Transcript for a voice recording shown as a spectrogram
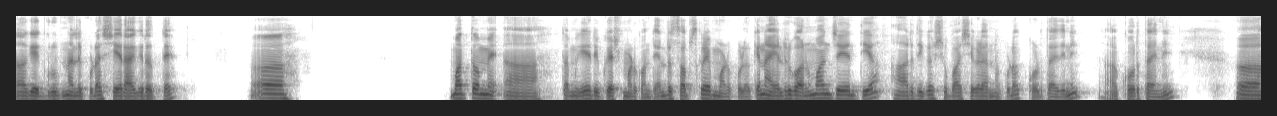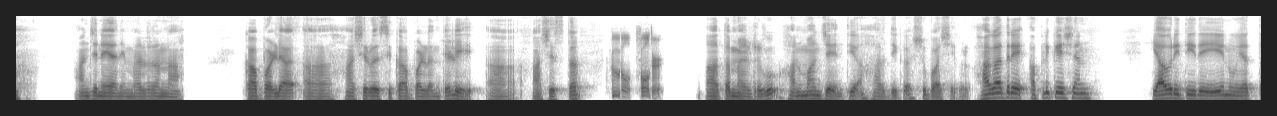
ಹಾಗೆ ಗ್ರೂಪ್ನಲ್ಲಿ ಕೂಡ ಶೇರ್ ಆಗಿರುತ್ತೆ. ಮತ್ತೊಮ್ಮೆ ತಮಗೆ ರಿಕ್ವೆಸ್ಟ್ ಮಾಡ್ಕೊತೀನಿ ಎಲ್ಲರೂ ಸಬ್ಸ್ಕ್ರೈಬ್ ಮಾಡ್ಕೊಳ್ಳೋಕೆ ನಾನು ಎಲ್ರಿಗೂ ಹನುಮಾನ್ ಜಯಂತಿಯ ಹಾರ್ದಿಕ ಶುಭಾಶಯಗಳನ್ನು ಕೂಡ ಕೊಡ್ತಾ ಇದ್ದೀನಿ ಕೋರ್ತಾ ಇದ್ದೀನಿ. ಆಂಜನೇಯ ನಿಮ್ಮೆಲ್ಲರನ್ನ ಕಾಪಾಡಲಿ ಆಶೀರ್ವದಿಸಿ ಕಾಪಾಡಲಿ ಅಂತೇಳಿ ಆಶಿಸ್ತಾ ತಮ್ಮೆಲ್ರಿಗೂ ಹನುಮಾನ್ ಜಯಂತಿಯ ಹಾರ್ದಿಕ ಶುಭಾಶಯಗಳು. ಹಾಗಾದರೆ ಅಪ್ಲಿಕೇಶನ್ ಯಾವ ರೀತಿ ಇದೆ ಏನು ಎತ್ತ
